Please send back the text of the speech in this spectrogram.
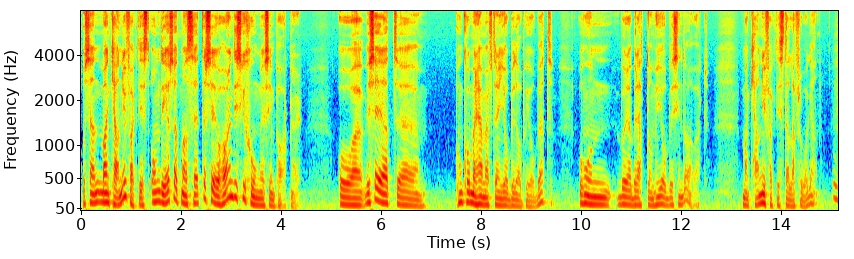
Och sen man kan ju faktiskt, om det är så att man sätter sig och har en diskussion med sin partner. Och vi säger att eh, hon kommer hem efter en jobbig dag på jobbet. Och hon börjar berätta om hur jobbig sin dag har varit. Man kan ju faktiskt ställa frågan. Mm.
